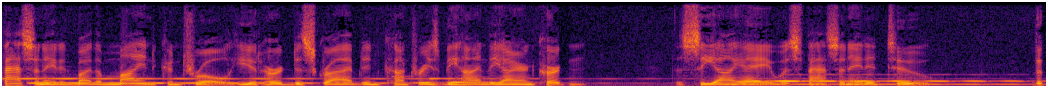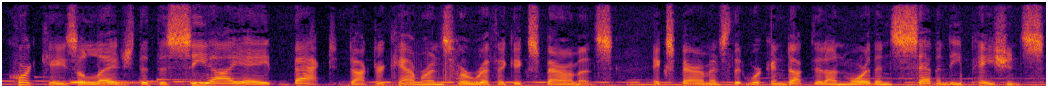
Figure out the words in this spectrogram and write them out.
fascinated by the mind control he had heard described in countries behind the Iron Curtain. The CIA was fascinated too. The court case alleged that the CIA backed Dr. Cameron's horrific experiments, experiments that were conducted on more than 70 patients,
